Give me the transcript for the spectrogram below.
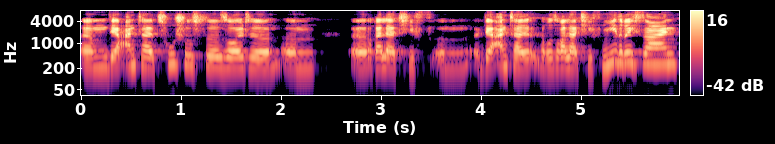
ähm, der Anteil Zuschüsse sollte äh, relativ, der Anteil relativ niedrig sein.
